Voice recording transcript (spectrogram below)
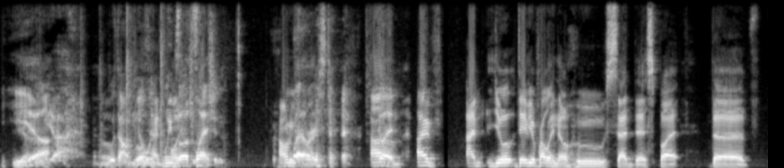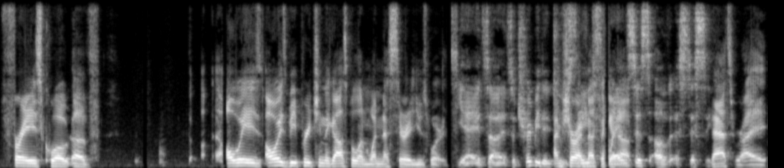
Yeah. Yeah. Without both knowing, had We both went. I want to Well, go first. ahead. Um, I've, I, you'll, Dave, you'll probably know who said this, but the phrase quote of always, always be preaching the gospel and when necessary, use words. Yeah, it's uh, it's attributed to I'm sure I'm Saint messing it up. Of Assisi. That's right.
